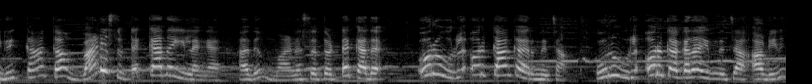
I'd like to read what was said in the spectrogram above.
இது காக்கா வடை சுட்ட கதை இல்லைங்க. அது மனச தொட்ட கதை. ஒரு ஊர்ல ஒரு காக்கா இருந்துச்சாம். ஒரு ஊர்ல ஒரு காக்கா தான் இருந்துச்சா அப்படின்னு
